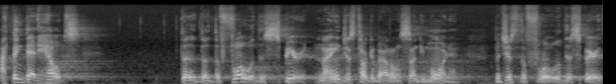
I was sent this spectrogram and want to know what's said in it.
I think that helps the, the, the flow of the Spirit. And I ain't just talking about on Sunday morning, but just the flow of the Spirit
